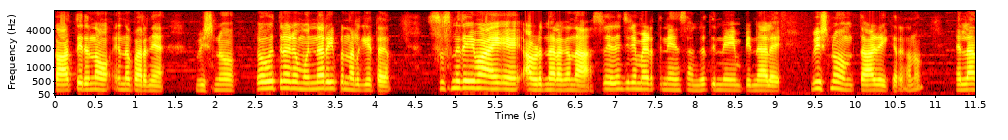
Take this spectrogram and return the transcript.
കാത്തിരുന്നോ? എന്ന് പറഞ്ഞ് വിഷ്ണു രോഹിത്തിനൊരു മുന്നറിയിപ്പ് നൽകിയിട്ട് സുസ്മിതയുമായി അവിടുന്ന് ഇറങ്ങുന്ന ശ്രീരഞ്ജിനി മേഡത്തിന്റെയും സംഘത്തിന്റെയും പിന്നാലെ വിഷ്ണുവും താഴേക്ക് ഇറങ്ങുന്നു. എല്ലാം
